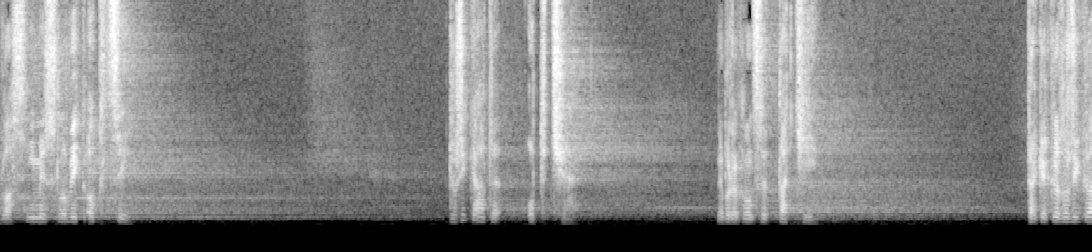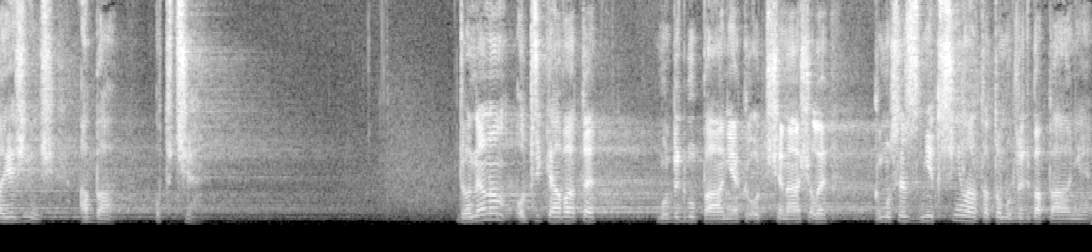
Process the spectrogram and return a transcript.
vlastními slovy k Otci. Kdo říkáte otče? Nebo dokonce tati? Tak jako to říkal Ježíš, Abba, otče. Kdo nejenom odříkáváte modlitbu páně jako odčenáš, ale komu se znitřnila tato modlitba páně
